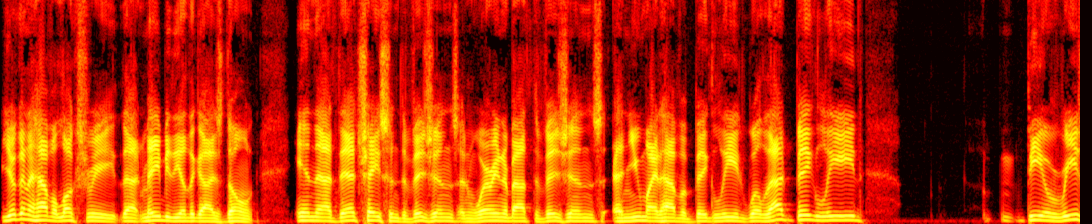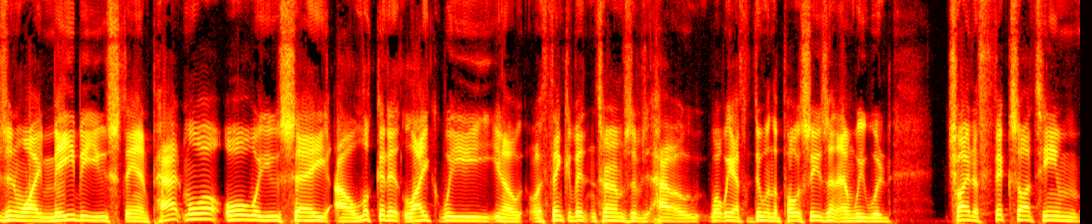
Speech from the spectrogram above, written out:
you're going to have a luxury that maybe the other guys don't in that they're chasing divisions and worrying about divisions, and you might have a big lead. Will that big lead be a reason why maybe you stand pat more, or will you say I'll look at it like we, you know, or think of it in terms of how what we have to do in the postseason, and we would try to fix our team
